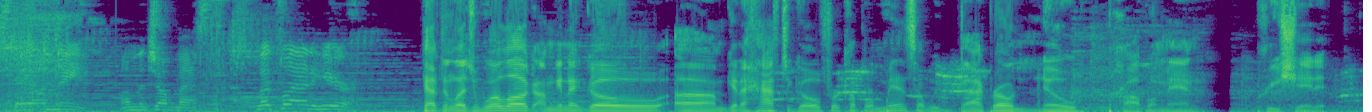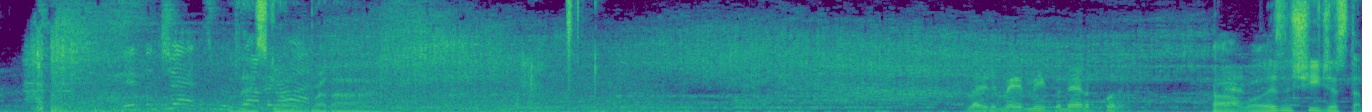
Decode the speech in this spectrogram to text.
Stay on me. I'm the jump master. Let's land here. Captain Legend Warlog, I'm gonna go. Uh, I'm gonna have to go for a couple of minutes. I'll be back, bro. No problem, man. Appreciate it. Hit the jets. Let's go, on. brother. Lady made me banana pudding. Oh well, isn't she just the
